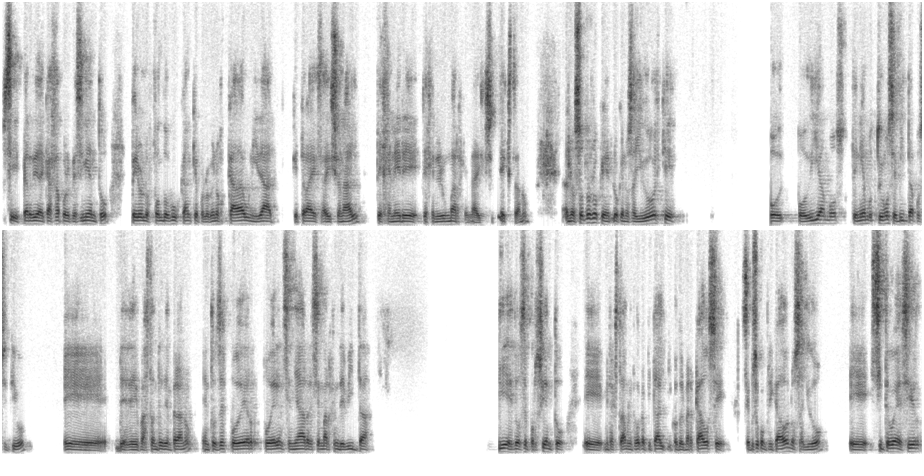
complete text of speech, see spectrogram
sí, pérdida de caja por el crecimiento, pero los fondos buscan que por lo menos cada unidad que traes adicional te genere, te genere un margen extra. ¿no? A nosotros lo que, lo que nos ayudó es que po podíamos, teníamos, tuvimos evita positivo eh, desde bastante temprano, entonces poder, poder enseñar ese margen de evita 10, 12%, eh, mientras estábamos en todo capital y cuando el mercado se, se puso complicado, nos ayudó. Eh, sí te voy a decir,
